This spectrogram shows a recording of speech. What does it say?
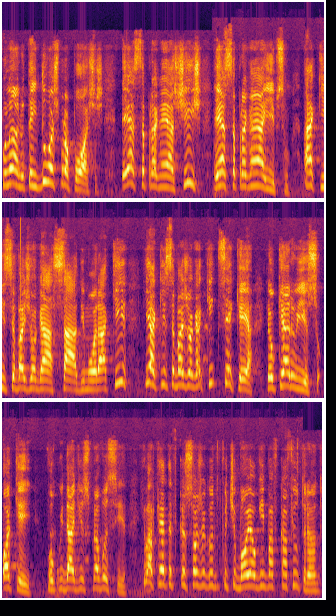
fulano, tem duas propostas. Essa para ganhar X, essa para ganhar Y. Aqui você vai jogar assado e morar aqui, e aqui você vai jogar. O que, que você quer? Eu quero isso. Ok. Vou cuidar disso para você. E o atleta fica só jogando futebol e alguém vai ficar filtrando.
